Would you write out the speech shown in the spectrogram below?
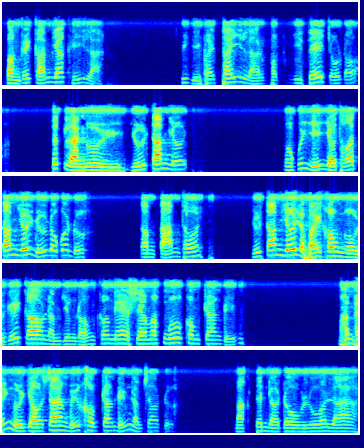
Bằng cái cảm giác hỷ lạc. Quý vị phải thấy là phật di tế chỗ đó. Tức là người giữ tám giới. Mà quý vị giờ thọ tám giới giữ đâu có được. Tạm tạm thôi. Giữ tám giới là phải không? Ngồi ghế cao, nằm giường động không nghe xe mắt múa, không trang điểm mà mấy người giàu sang biểu không trang điểm làm sao được. Mặc tên là đồ lụa là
